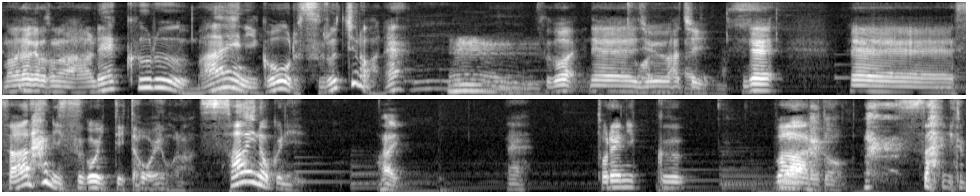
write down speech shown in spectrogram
まあだからそのあれ狂う前にゴールするっちゅうのがね。うん。すごい。ですごい。ありがとうござい18ます。で、えーさらにすごいって言った方がいいのかな。サイの国はい。ね。トレニックワールドサイの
